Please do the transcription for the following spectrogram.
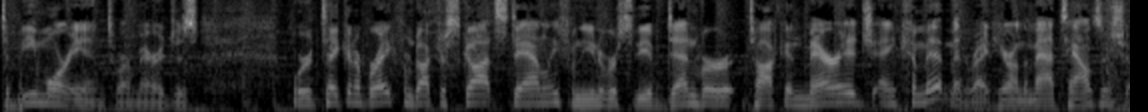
to be more into our marriages. We're taking a break from Dr. Scott Stanley from the University of Denver, talking marriage and commitment right here on the Matt Townsend Show.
